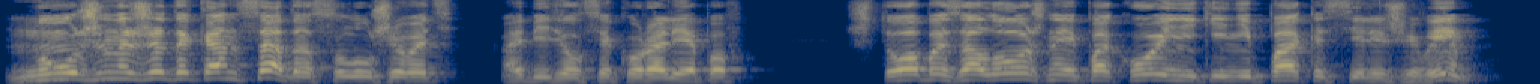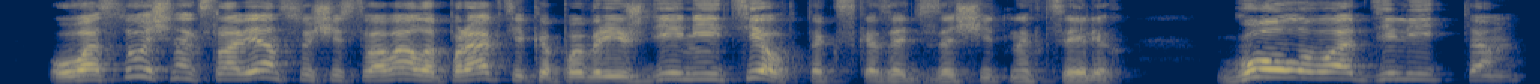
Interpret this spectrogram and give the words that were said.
Нужно же до конца дослушивать, обиделся Куролепов. Чтобы заложные покойники не пакостили живым, у восточных славян существовала практика повреждений тел, так сказать, в защитных целях. Голову отделить там,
